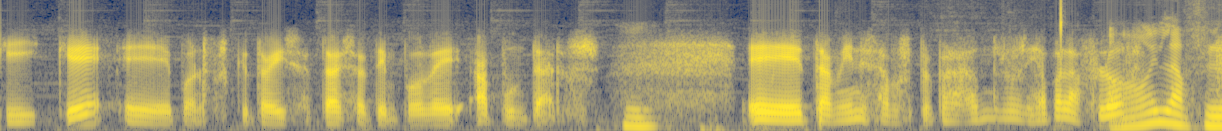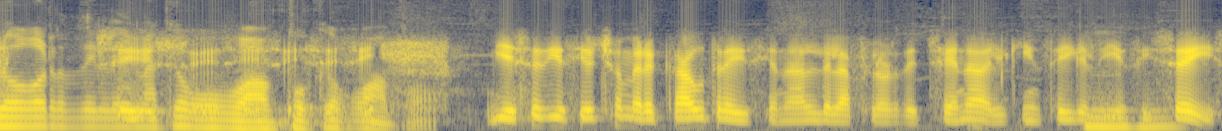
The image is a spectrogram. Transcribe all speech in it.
y que eh, bueno pues que todavía está a tiempo de apuntaros. Mm. Eh, también estamos preparándonos ya para la flor. Ay, la flor de Elena, qué guapo, qué guapo. Y ese 18 mercado tradicional de la flor de Chena, el 15 y el 16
